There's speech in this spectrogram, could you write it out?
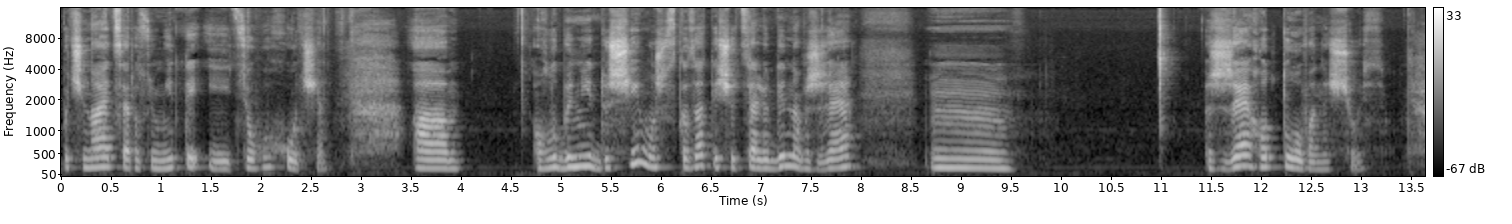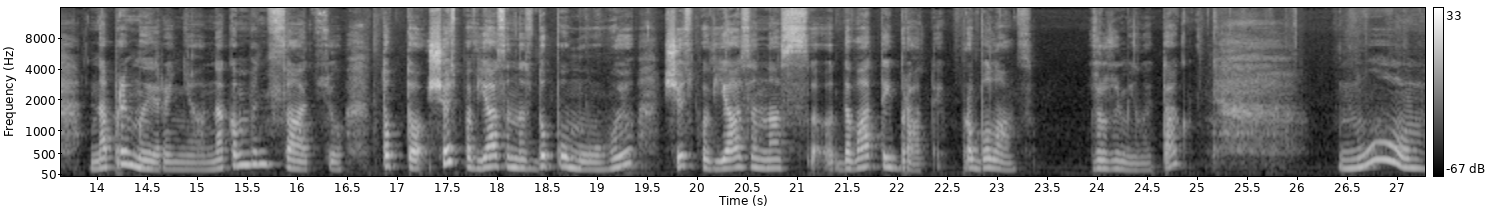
починає це розуміти і цього хоче. У глибині душі можу сказати, що ця людина вже, вже готова на щось. На примирення, на компенсацію, тобто щось пов'язане з допомогою, щось пов'язане з давати і брати, про баланс. Зрозуміло, так? Ну,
